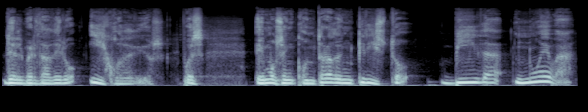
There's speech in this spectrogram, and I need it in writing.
del verdadero Hijo de Dios. Pues hemos encontrado en Cristo vida nueva.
